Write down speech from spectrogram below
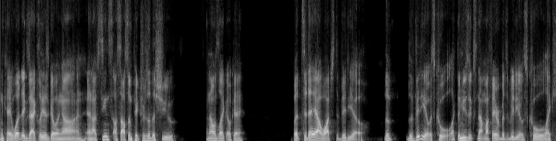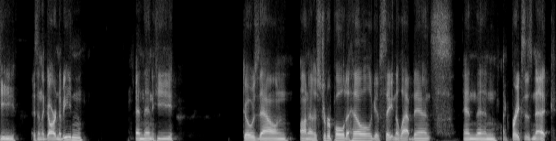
okay, what exactly is going on? And I've seen, I saw some pictures of the shoe, and I was like, okay. But today I watched the video. the The video is cool. Like the music's not my favorite, but the video is cool. Like he is in the Garden of Eden, and then he goes down on a stripper pole to hell, gives Satan a lap dance, and then like breaks his neck.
